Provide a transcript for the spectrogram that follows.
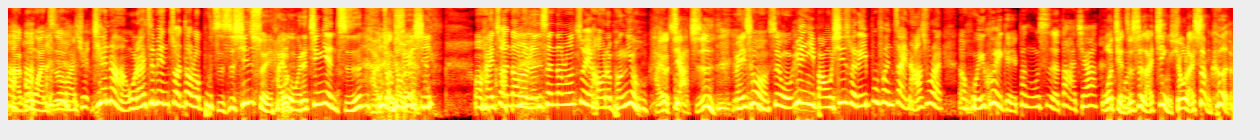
打工完之后还去，天哪！我来这边赚到了不只是薪水，还有我的经验值，还赚。学习哦，还赚到了人生当中最好的朋友，还有价值。没错，所以我愿意把我薪水的一部分再拿出来，回馈给办公室的大家。我简直是来进修来上课的。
